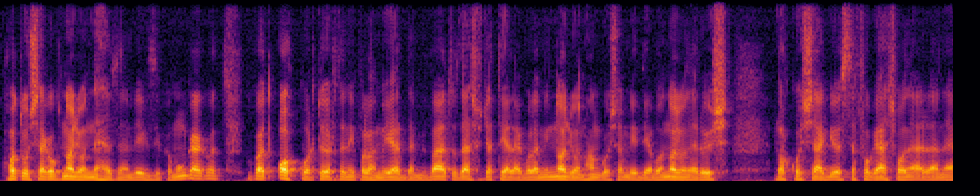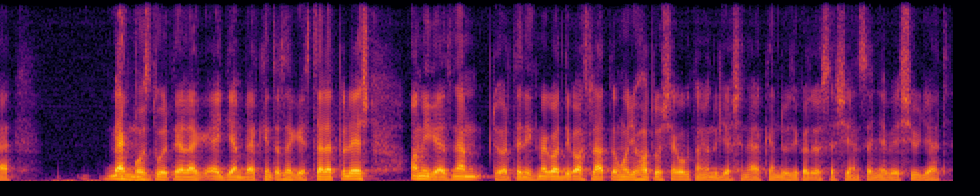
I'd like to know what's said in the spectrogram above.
hatóságok nagyon nehezen végzik a munkákat, akkor történik valami érdemi változás, hogyha tényleg valami nagyon hangos a médiában, nagyon erős lakossági összefogás van ellene, megmozdult tényleg egy emberként az egész település. Amíg ez nem történik meg, addig azt látom, hogy a hatóságok nagyon ügyesen elkendőzik az összes ilyen szennyevési ügyet.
